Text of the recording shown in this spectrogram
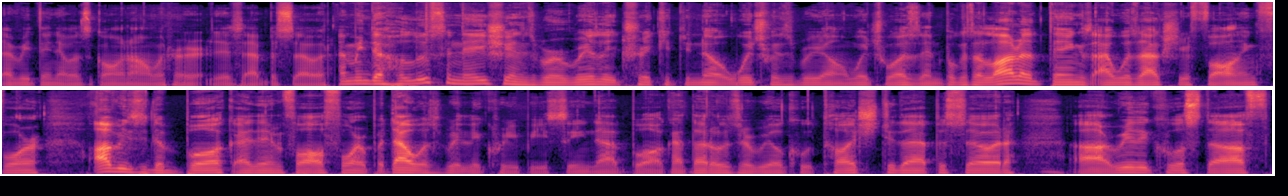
everything that was going on with her this episode. I mean, the hallucinations were really tricky to know which was real and which wasn't because a lot of things I was actually falling for. Obviously, the book I didn't fall for, but that was really creepy seeing that book. I thought it was a real cool touch to the episode. Uh, really cool stuff.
